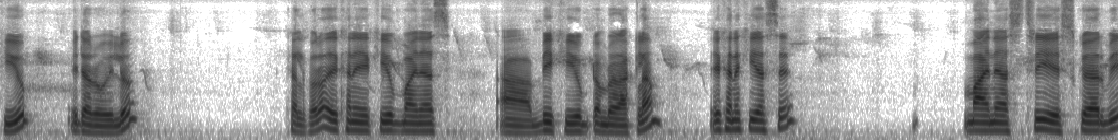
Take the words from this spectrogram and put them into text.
cube, এটা রইল। খেয়াল করো, এখানে এ কিউব মাইনাস বি কিউবটা আমরা রাখলাম। এখানে কি আছে? Minus three A square B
